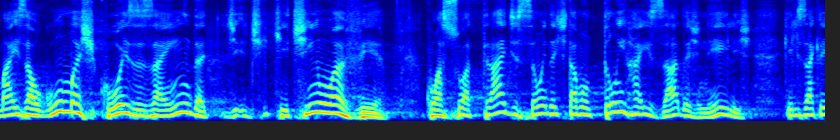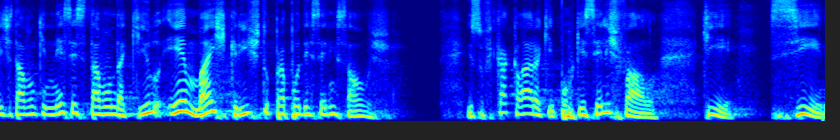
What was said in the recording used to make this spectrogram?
mas algumas coisas ainda de, de, que tinham a ver com a sua tradição ainda estavam tão enraizadas neles que eles acreditavam que necessitavam daquilo e mais Cristo para poder serem salvos. Isso fica claro aqui, porque se eles falam que se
